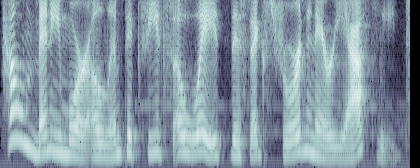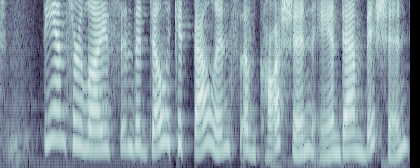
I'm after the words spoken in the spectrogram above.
how many more Olympic feats await this extraordinary athlete? The answer lies in the delicate balance of caution and ambition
